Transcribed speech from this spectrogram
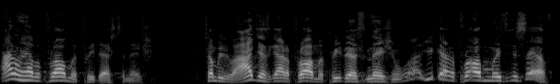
I don't have a problem with predestination. Some people, I just got a problem with predestination. Well, you got a problem with yourself.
